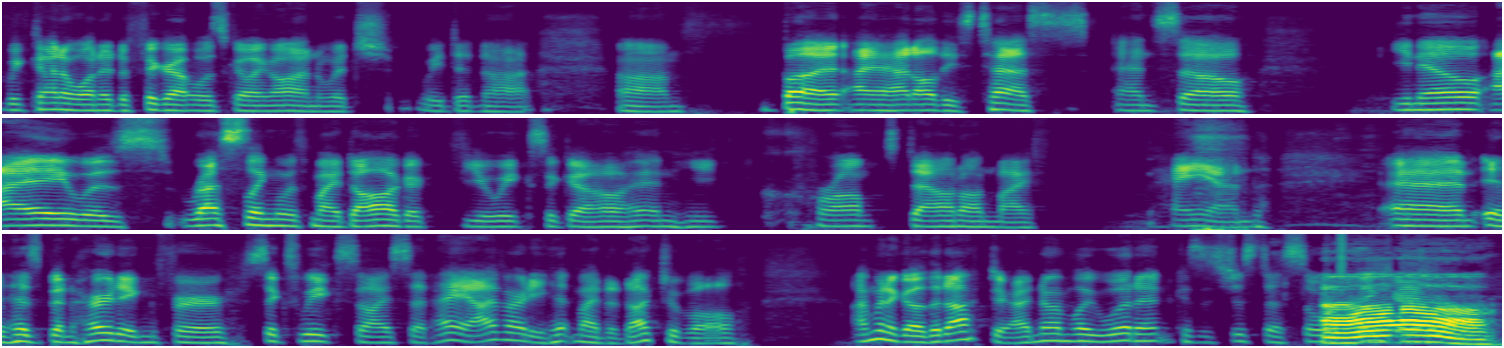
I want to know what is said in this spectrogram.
we kind of wanted to figure out what was going on, which we did not. Um, but I had all these tests, and so you know, I was wrestling with my dog a few weeks ago, and he crumped down on my hand, and it has been hurting for six weeks. So I said, "Hey, I've already hit my deductible." I'm going to go to the doctor. I normally wouldn't because it's just a sore finger. Ah,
